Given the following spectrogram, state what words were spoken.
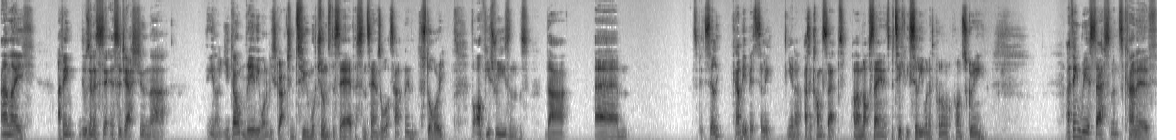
And like, I think there was an, a suggestion that you know you don't really want to be scratching too much under the surface in terms of what's happening in the story, for obvious reasons. That um, it's a bit silly, can be a bit silly, you know, as a concept. And I'm not saying it's particularly silly when it's put on on screen. I think reassessments kind of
